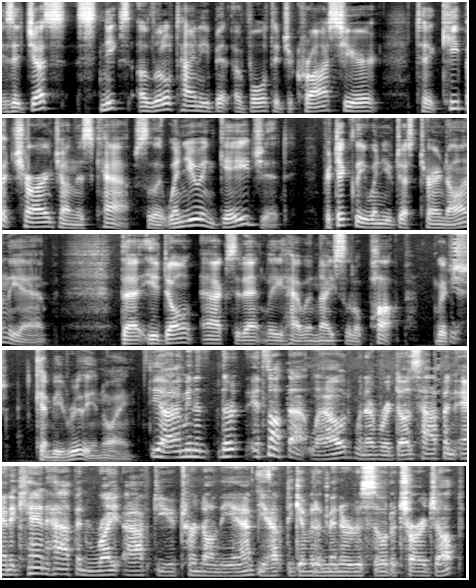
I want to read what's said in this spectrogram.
is it just sneaks a little tiny bit of voltage across here to keep a charge on this cap so that when you engage it, particularly when you've just turned on the amp, that you don't accidentally have a nice little pop, which can be really annoying. Yeah, I mean, it's not that loud whenever it does happen, and it can happen right after you've turned on the amp. You have to give it a minute or so to charge up,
